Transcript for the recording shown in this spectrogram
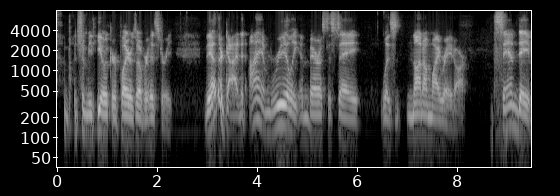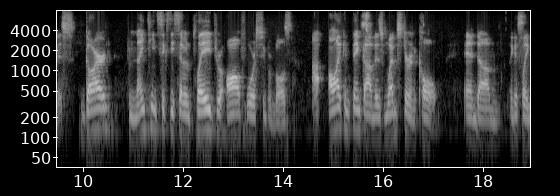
a bunch of mediocre players over history. The other guy that I am really embarrassed to say was not on my radar Sam Davis, guard from 1967, played through all four Super Bowls. Uh, all I can think of is Webster and Cole, and um, I guess like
